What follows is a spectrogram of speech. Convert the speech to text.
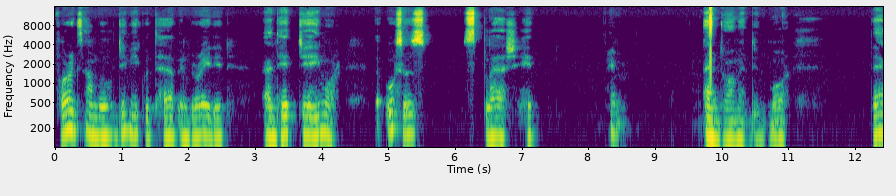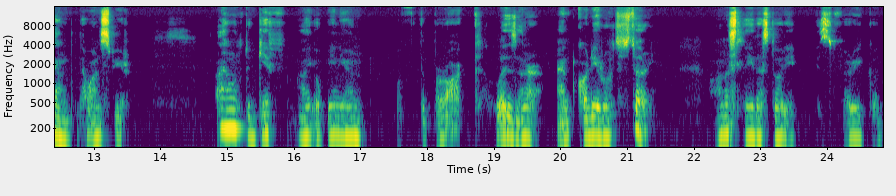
for example, Jimmy could have invaded and hit Jey more. The Usos splash hit him, and Roman did more than the one spear. I want to give my opinion of the Brock Lesnar and Cody Rhodes story. Honestly, the story is very good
